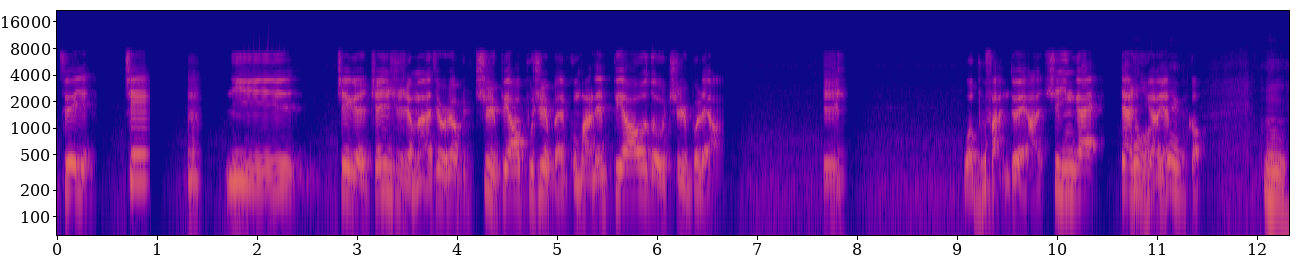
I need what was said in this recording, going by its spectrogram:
所以这，你这个真是什么？就是说治标不治本，恐怕连标都治不了。我不反对啊，是应该，但是远远不够。嗯，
